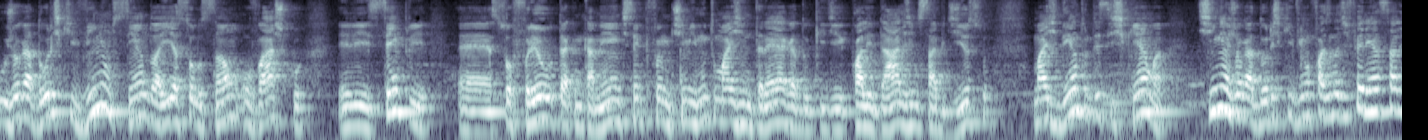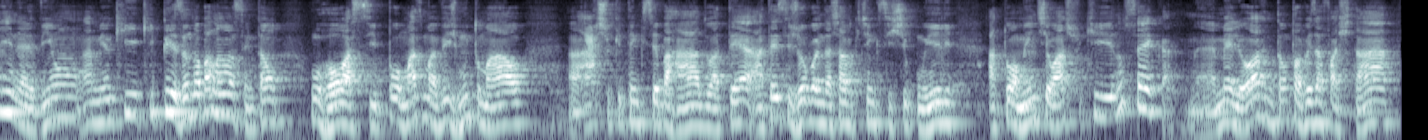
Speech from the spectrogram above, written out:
os jogadores que vinham sendo aí a solução. O Vasco, ele sempre é, sofreu tecnicamente, sempre foi um time muito mais de entrega do que de qualidade, a gente sabe disso. Mas dentro desse esquema, tinha jogadores que vinham fazendo a diferença ali, né? Vinham meio que, que pesando a balança. Então, o Rossi, pô, mais uma vez muito mal. Acho que tem que ser barrado. Até, até esse jogo eu ainda achava que tinha que insistir com ele. Atualmente eu acho que, não sei, cara, é melhor então talvez afastar,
